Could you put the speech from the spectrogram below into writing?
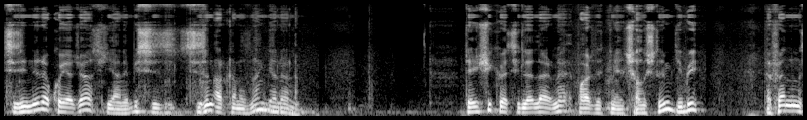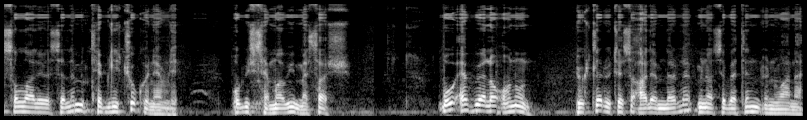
sizi nereye koyacağız ki yani? Biz siz, sizin arkanızdan gelelim. Değişik vesilelerle farz etmeye çalıştığım gibi Efendimiz sallallahu aleyhi ve sellem'in tebliğ çok önemli. O bir semavi mesaj. Bu evvela onun gökler ötesi alemlerle münasebetinin ünvanı.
